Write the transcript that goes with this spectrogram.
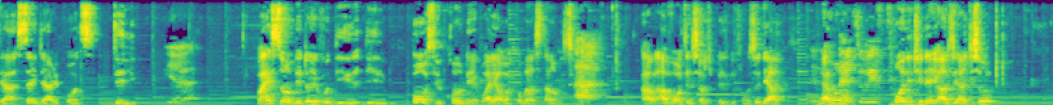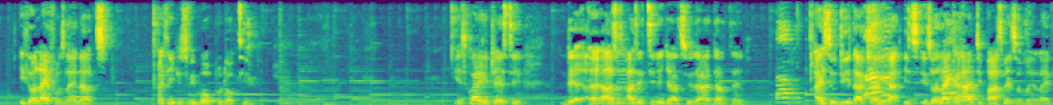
their send their reports daily. Yeah. Why some they don't even the the boss you come there while you're welcome and stand with you. Ah, I've, I've worked in such place before, so they are no Everyone- time to waste. monitoring it as are. So if your life was like that, I think it would be more productive. It's quite interesting. Uh, as as a teenager too, that that time, I used to do it actually. It, it was like I had departments of my life.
